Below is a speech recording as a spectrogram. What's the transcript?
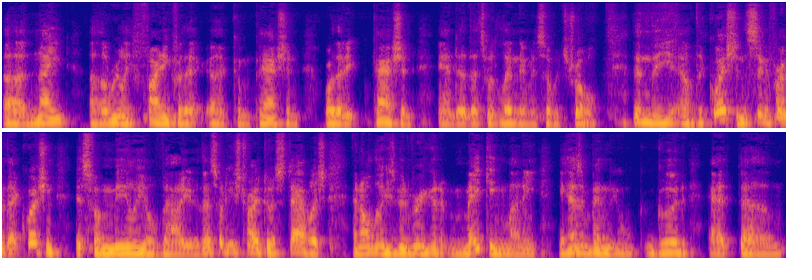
uh, knight uh, really fighting for that uh, compassion or that passion, and uh, that's what led him in so much trouble. Then the of the question, the signifier of that question is familial value. That's what he's tried to establish. And although he's been very good at making money, he hasn't been good at um,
